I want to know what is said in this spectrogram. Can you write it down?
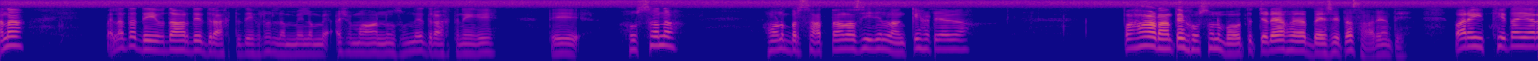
ਹਨਾ? ਪਹਿਲਾਂ ਤਾਂ ਦੇਵਦਾਰ ਦੇ ਦਰਖਤ ਦੇਖ ਲਓ ਲੰਮੇ ਲੰਮੇ ਅਸਮਾਨ ਨੂੰ ਸੁੰਨੇ ਦਰਖਤ ਨੇਗੇ ਤੇ ਹੁਸਨ ਹੁਣ ਬਰਸਾਤਾਂ ਦਾ ਸੀਜ਼ਨ ਲੰਘ ਕੇ ਹਟਿਆਗਾ ਪਹਾੜਾਂ ਤੇ ਹੁਸਨ ਬਹੁਤ ਚੜਿਆ ਹੋਇਆ ਵੈਸੇ ਤਾਂ ਸਾਰਿਆਂ ਤੇ। ਪਰ ਇੱਥੇ ਤਾਂ ਯਾਰ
